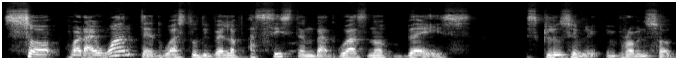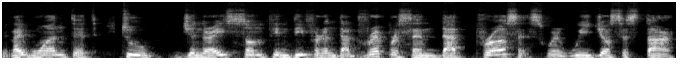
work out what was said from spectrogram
So, what I wanted was to develop a system that was not based exclusively in problem solving. I wanted to generate something different that represent that process where we just start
